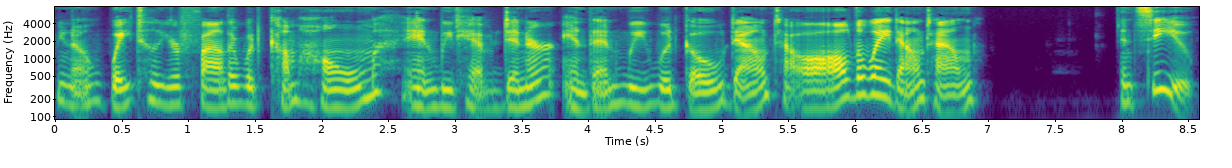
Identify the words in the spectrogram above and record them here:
you know, wait till your father would come home, and we'd have dinner, and then we would go downtown, all the way downtown, and see you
